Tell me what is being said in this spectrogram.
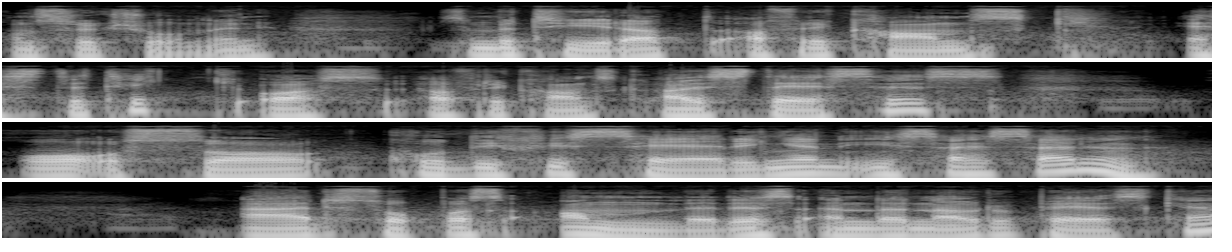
konstruksjoner. Som betyr at afrikansk estetikk og afrikansk aestesis og også kodifiseringen i seg selv er såpass annerledes enn den europeiske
